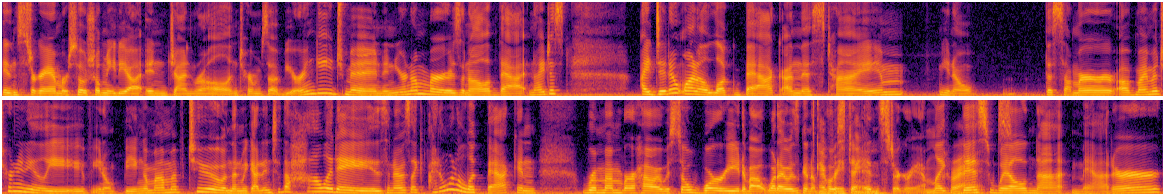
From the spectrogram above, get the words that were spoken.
Instagram or social media in general in terms of your engagement and your numbers and all of that. And I just, I didn't want to look back on this time, you know, the summer of my maternity leave, you know, being a mom of two, and then we got into the holidays, and I was like, I don't want to look back and remember how I was so worried about what I was going to post to Instagram. Like Correct. this will not matter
